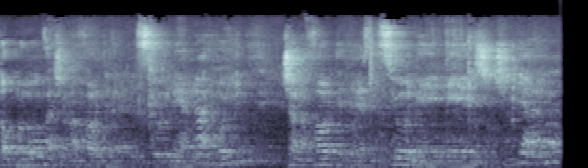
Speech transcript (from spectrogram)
Dopo Roma c'è una forte tradizione a Napoli, c'è una forte tradizione eh, siciliana,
